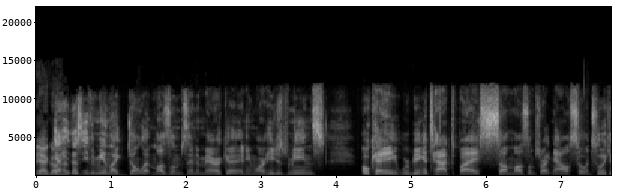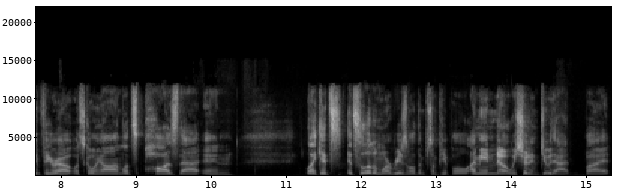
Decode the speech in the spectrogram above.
yeah, go yeah, ahead. he doesn't even mean like don't let Muslims in America anymore. He just means okay, we're being attacked by some Muslims right now, so until we can figure out what's going on, let's pause that and like it's it's a little more reasonable than some people. I mean, no, we shouldn't do that, but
